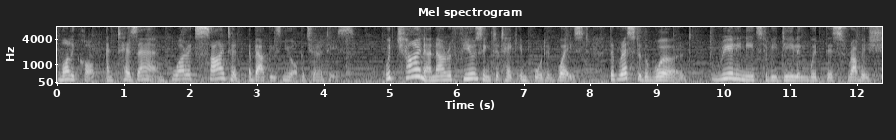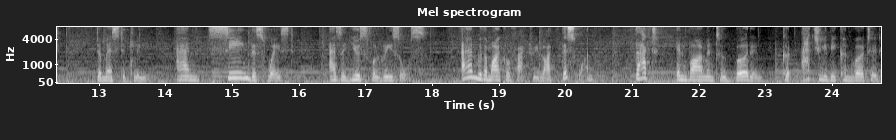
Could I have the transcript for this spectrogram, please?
Molycop and Tezam who are excited about these new opportunities. With China now refusing to take imported waste, the rest of the world really needs to be dealing with this rubbish domestically and seeing this waste as a useful resource. And with a microfactory like this one, that environmental burden could actually be converted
